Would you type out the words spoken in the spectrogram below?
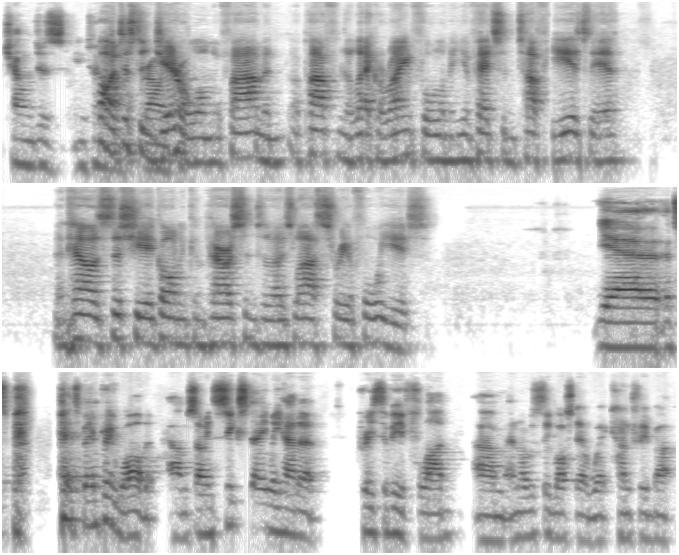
challenges in terms Oh, of just in general on the farm, and apart from the lack of rainfall, I mean, you've had some tough years there. And how has this year gone in comparison to those last three or four years? Yeah, it's been, it's been pretty wild. Um, so in 16 we had a pretty severe flood, um, and obviously lost our wet country, but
